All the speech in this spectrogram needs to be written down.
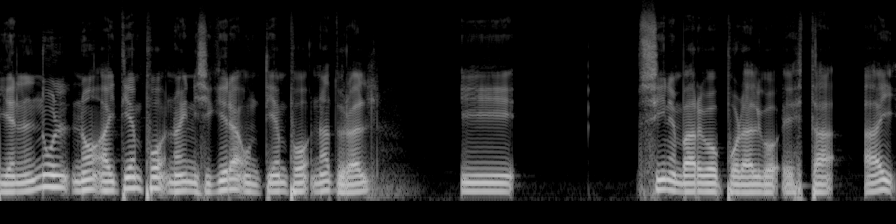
Y en el null no hay tiempo, no hay ni siquiera un tiempo natural. Y sin embargo, por algo está ahí.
